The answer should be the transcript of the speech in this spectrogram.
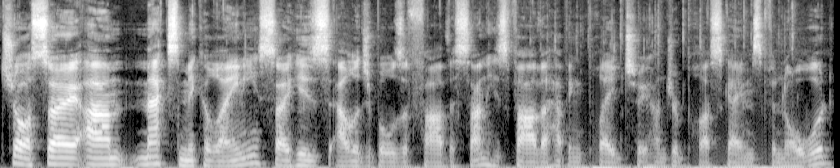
Sure. So um, Max Michalanney, so he's eligible as a father-son. His father having played 200 plus games for Norwood.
